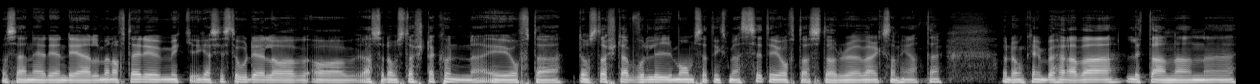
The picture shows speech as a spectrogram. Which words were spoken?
Och sen är det en del, men ofta är det mycket, ganska stor del av, av alltså de största kunderna är ju ofta, de största volym omsättningsmässigt är ju ofta större verksamheter. Och de kan ju behöva lite annan eh,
